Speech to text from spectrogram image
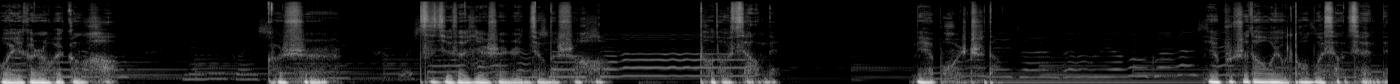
我一个人会更好。可是，自己在夜深人静的时候，偷偷想你，你也不会知道，也不知道我有多么想见你，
